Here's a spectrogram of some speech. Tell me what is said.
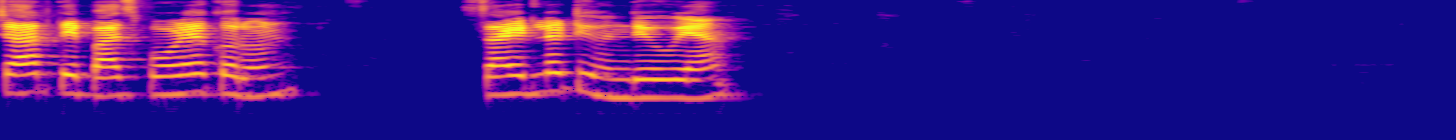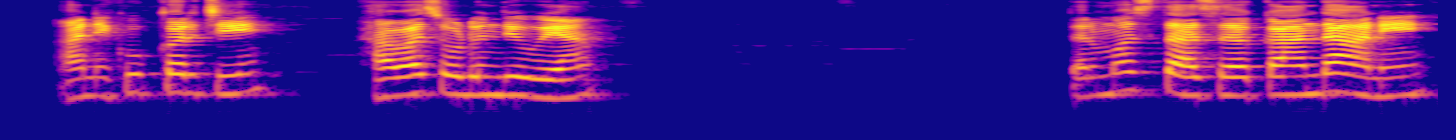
चार ते पाच पोळ्या करून साईडला ठेवून देऊया. आणि कुकरची हवा सोडून देऊया. तर मस्त असं कांदा आणि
